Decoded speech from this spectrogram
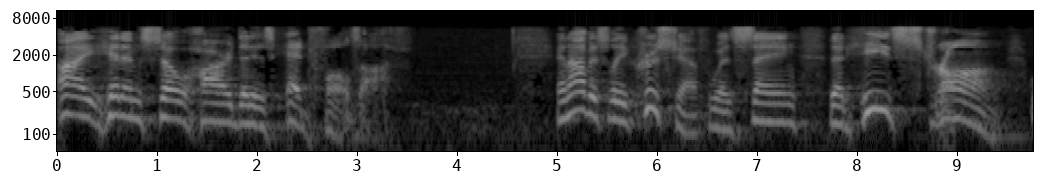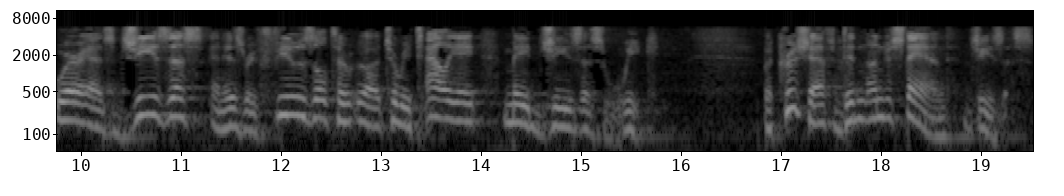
I hit him so hard that his head falls off. And obviously, Khrushchev was saying that he's strong, whereas Jesus and his refusal to, uh, to retaliate made Jesus weak. But Khrushchev didn't understand Jesus.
